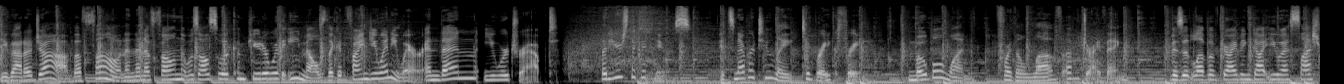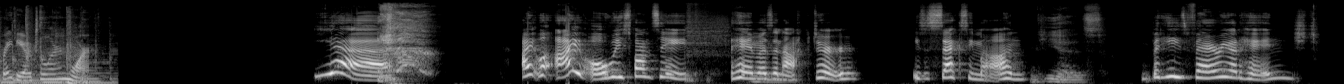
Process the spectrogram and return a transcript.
You got a job, a phone, and then a phone that was also a computer with emails that could find you anywhere, and then you were trapped. But here's the good news it's never too late to break free. Mobil 1, for the love of driving. Visit loveofdriving.us slash radio to learn more. Yeah. I well, I always fancied him as an actor. He's a sexy man, He is. but he's very unhinged.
